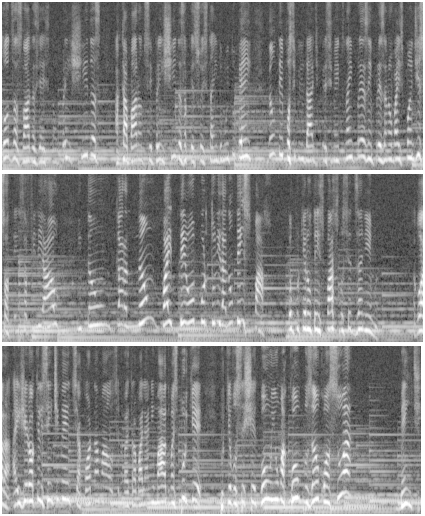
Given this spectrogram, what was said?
todas as vagas já estão preenchidas, acabaram de ser preenchidas, a pessoa está indo muito bem, não tem possibilidade de crescimento na empresa, a empresa não vai expandir, só tem essa filial. Então, cara, não vai ter oportunidade, não tem espaço. Então, porque não tem espaço, você desanima. Agora, aí gerou aquele sentimento, você acorda mal, você não vai trabalhar animado, mas por quê? Porque você chegou em uma conclusão com a sua mente.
